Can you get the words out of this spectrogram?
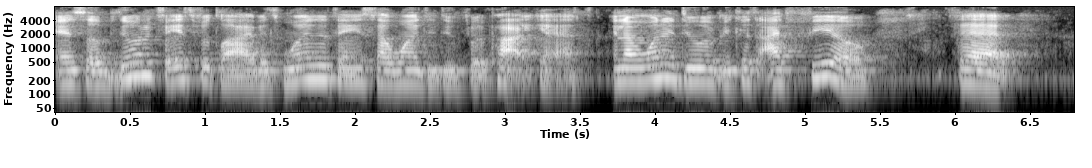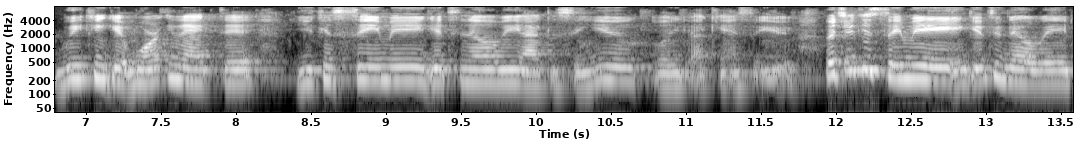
And so doing a Facebook Live is one of the things I wanted to do for the podcast. And I want to do it because I feel that we can get more connected. You can see me, get to know me. I can see you. Well, I can't see you, but you can see me and get to know me,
